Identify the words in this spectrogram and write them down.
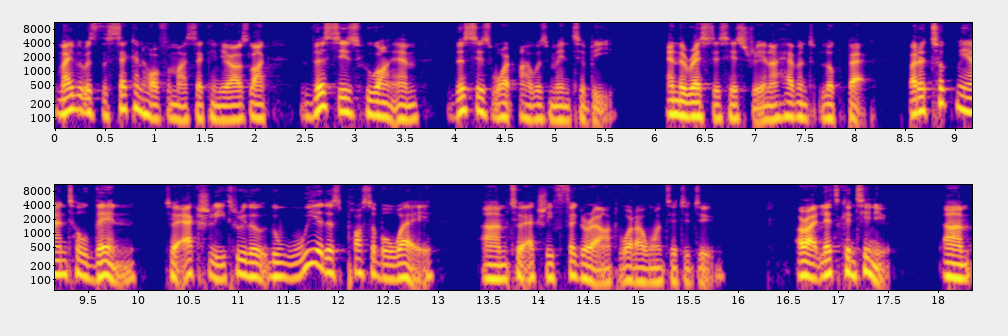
maybe it was the second half of my second year, I was like, this is who I am. This is what I was meant to be. And the rest is history. And I haven't looked back. But it took me until then to actually, through the, the weirdest possible way, um, to actually figure out what I wanted to do. All right, let's continue. Um,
